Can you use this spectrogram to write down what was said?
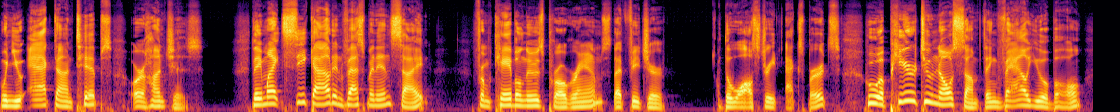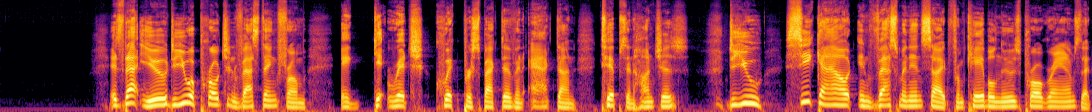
when you act on tips or hunches. They might seek out investment insight from cable news programs that feature the Wall Street experts who appear to know something valuable. Is that you? Do you approach investing from a get rich quick perspective and act on tips and hunches? Do you seek out investment insight from cable news programs that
